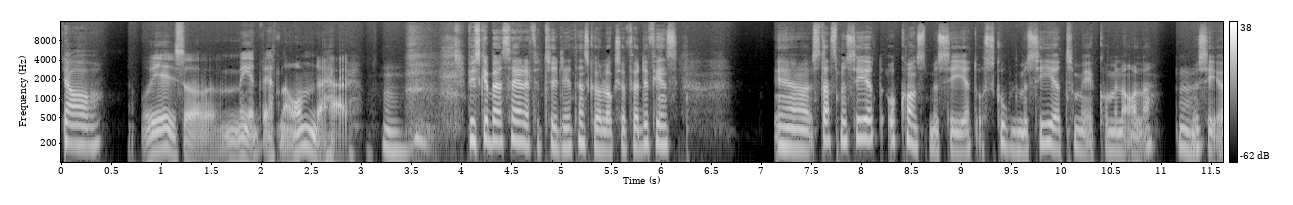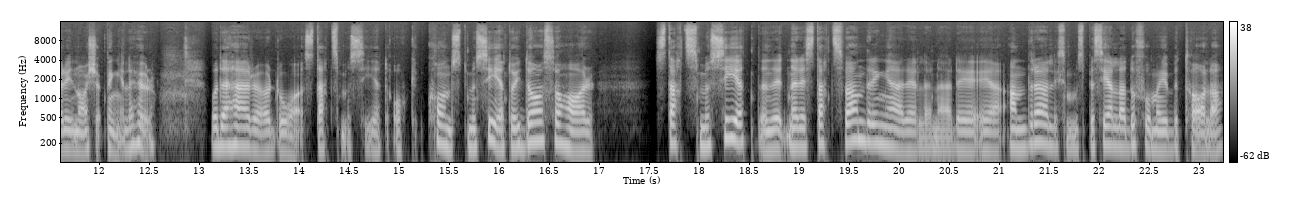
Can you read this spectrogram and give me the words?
Ja, Och vi är ju så medvetna om det här. Mm. Vi ska bara säga det för tydlighetens skull också, för det finns eh, Stadsmuseet och Konstmuseet och Skolmuseet som är kommunala museer i Norrköping, eller hur? Och det här rör då Stadsmuseet och Konstmuseet. Och idag så har Stadsmuseet, när det är stadsvandringar eller när det är andra liksom speciella, då får man ju betala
